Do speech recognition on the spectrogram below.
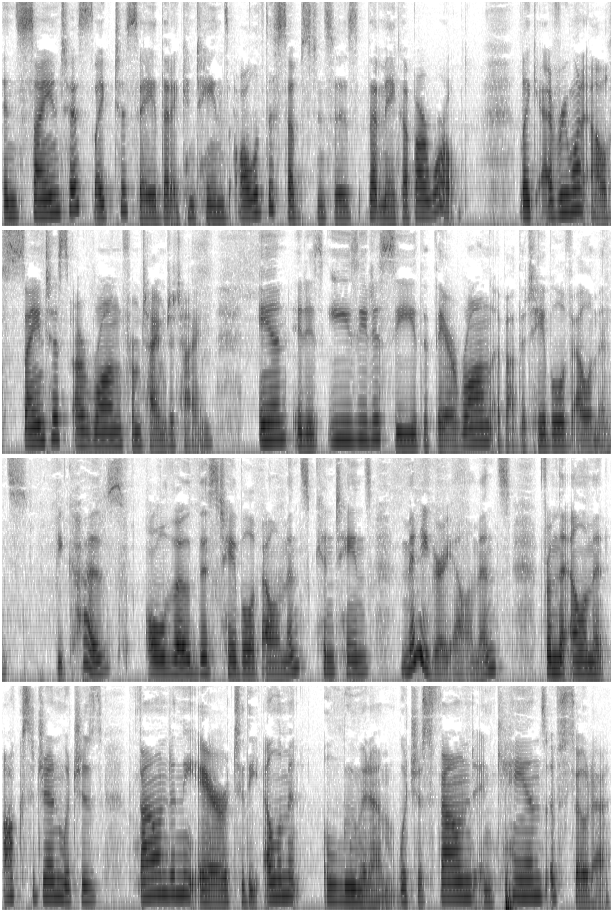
and scientists like to say that it contains all of the substances that make up our world. Like everyone else, scientists are wrong from time to time, and it is easy to see that they are wrong about the Table of Elements. Because, although this table of elements contains many great elements, from the element oxygen, which is found in the air, to the element aluminum, which is found in cans of soda,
